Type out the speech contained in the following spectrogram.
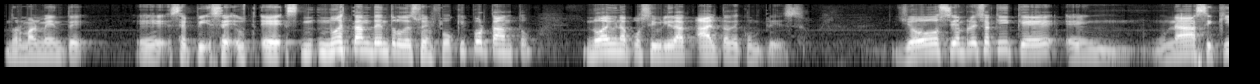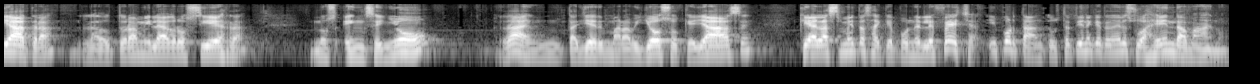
normalmente eh, eh, no están dentro de su enfoque y por tanto no hay una posibilidad alta de cumplirse. Yo siempre he dicho aquí que en una psiquiatra, la doctora Milagro Sierra, nos enseñó en un taller maravilloso que ella hace, que a las metas hay que ponerle fecha. Y por tanto, usted tiene que tener su agenda a mano.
